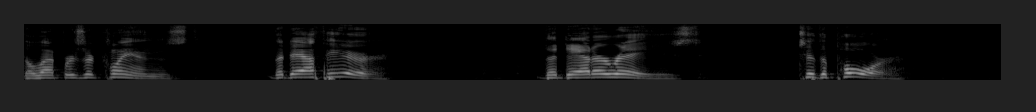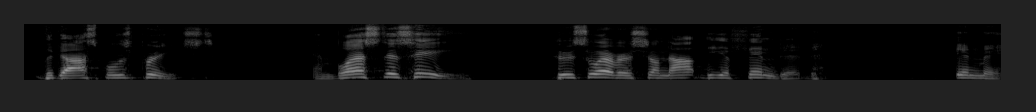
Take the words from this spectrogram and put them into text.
the lepers are cleansed, the deaf hear, the dead are raised, to the poor the gospel is preached. And blessed is he whosoever shall not be offended in me.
